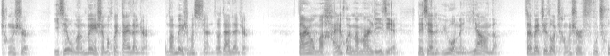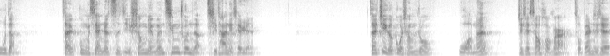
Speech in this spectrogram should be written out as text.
城市。以及我们为什么会待在这儿？我们为什么选择待在这儿？当然，我们还会慢慢理解那些与我们一样的，在为这座城市付出的，在贡献着自己生命跟青春的其他那些人。在这个过程中，我们这些小伙伴儿，左边这些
